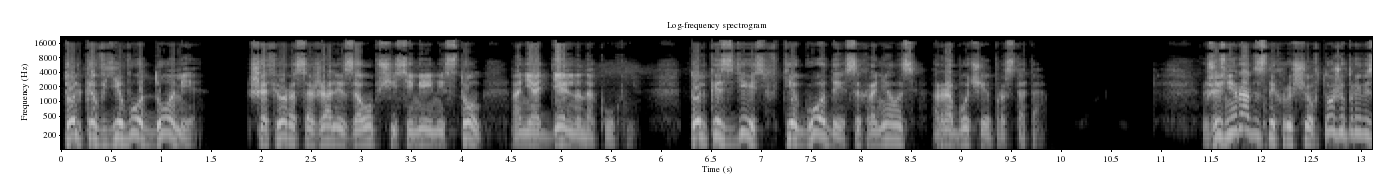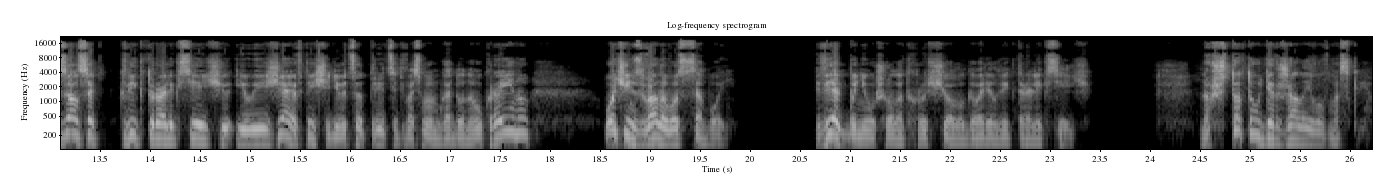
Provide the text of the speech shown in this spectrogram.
Только в его доме шофера сажали за общий семейный стол, а не отдельно на кухне. Только здесь в те годы сохранялась рабочая простота. Жизнерадостный Хрущев тоже привязался к Виктору Алексеевичу и, уезжая в 1938 году на Украину, очень звал его с собой. «Век бы не ушел от Хрущева», — говорил Виктор Алексеевич. Но что-то удержало его в Москве.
